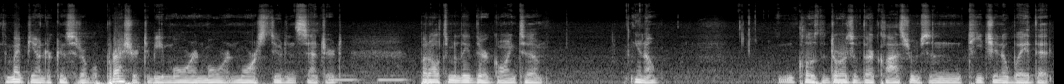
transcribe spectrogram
they might be under considerable pressure to be more and more and more student centered mm-hmm. But ultimately they're going to you know close the doors of their classrooms and teach in a way that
